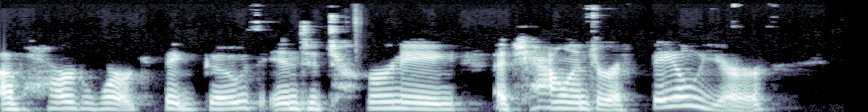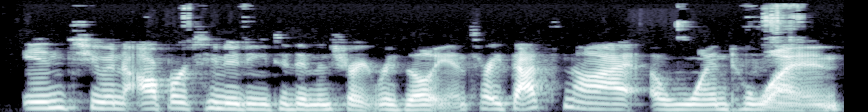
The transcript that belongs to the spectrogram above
of hard work that goes into turning a challenge or a failure into an opportunity to demonstrate resilience, right? That's not a one to one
